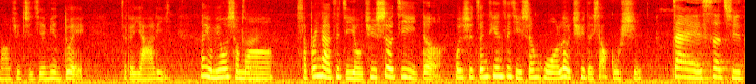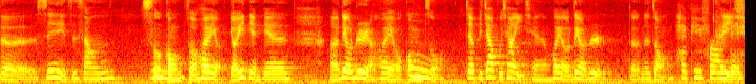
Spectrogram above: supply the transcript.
然后去直接面对这个压力。那有没有什么 Sabrina 自己有去设计的，或者是增添自己生活乐趣的小故事？在社区的心理智商所工作，会有有一点点，呃，六日会有工作，就比较不像以前会有六日的那种 Happy Friday。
